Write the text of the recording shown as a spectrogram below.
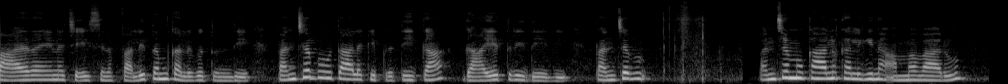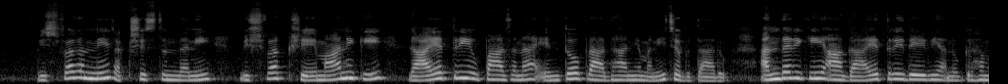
పారాయణ చేసిన ఫలితం కలుగుతుంది. పంచభూతాలకి ప్రతీక గాయత్రీదేవి పంచ పంచముఖాలు కలిగిన అమ్మవారు విశ్వాన్ని రక్షిస్తుందని విశ్వక్షేమానికి గాయత్రి ఉపాసన ఎంతో ప్రాధాన్యమని చెబుతారు. అందరికీ ఆ గాయత్రీదేవి అనుగ్రహం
